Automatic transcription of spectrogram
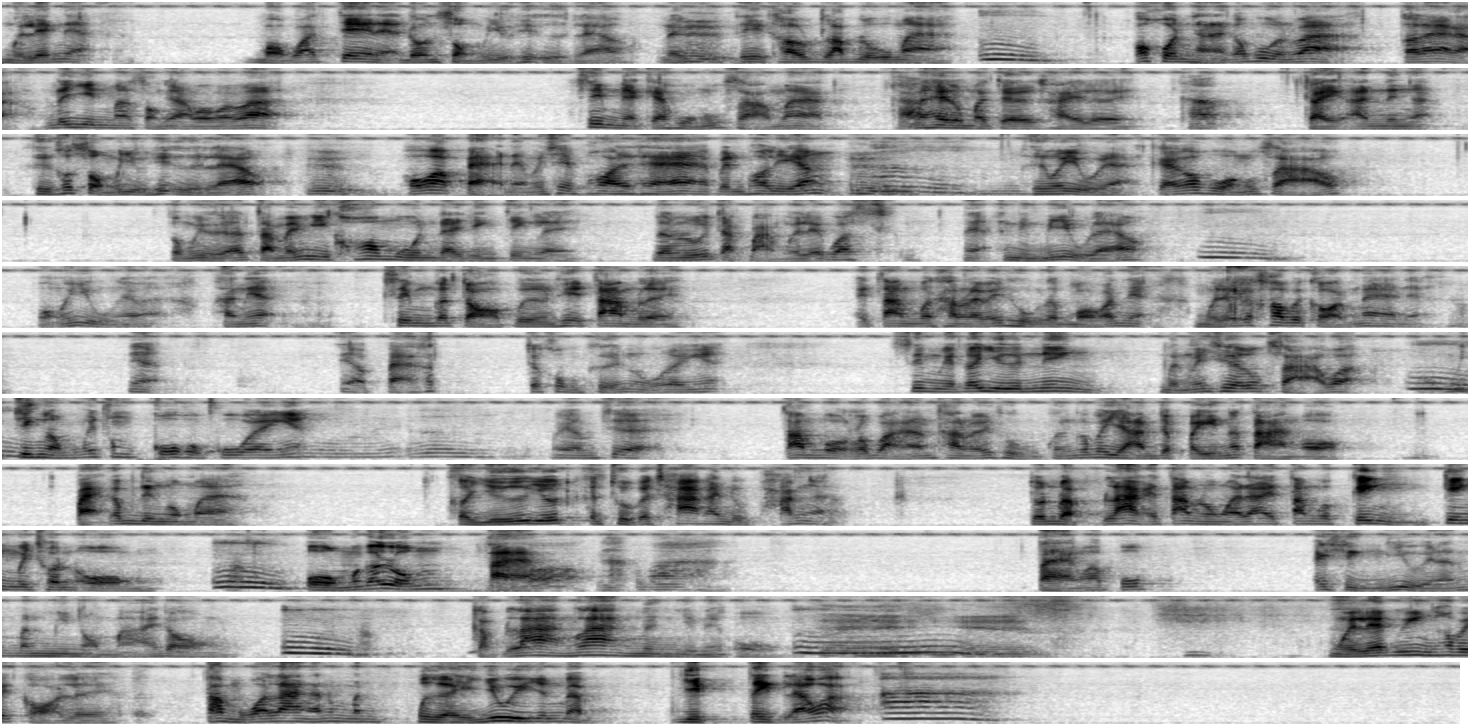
หมวยเล็กเนี่ย บอกว่าเจ้เนี่ยโดนส่งไปอยู่ที่อื่นแล้วในที่เขารับรู้มา อืมเพราะคนแถวนั้นก็พูดกันว่า ตอนแรกอะได้ยินมาสองอย่างประมาณว่า ซิมเนี่ยแกห่วงลูกสาวมากครับไม่ให้ลงมาเจอใครเลย ครับไก่อันหนึงอะคือเขาส่งไปอยู่ที่อื่นแล้ว อืมเพราะว่าแปะเนี่ยไม่ใช่พ่อแท้ๆเป็นพ่อเลี้ยง อืเอมอคือมาอยู่เนี่ยแกก็ห่วงลูกสาว ส่งมาอยู่แล้วแต่ไม่มีข้อมูลใดจริง ๆ เลยเรารู้จากปากหมวยเล็กว่าเนี่ยหนิงไม่อยู่แล้วอืมบอกไม่อยู่ไงวะทางเนี้ยซิมก็จ่อปืนที่ตั้มเลย ไอ้ตั้มก็ทำอะไรไม่ถูกแต่บอกว่าเนี่ยหมวยเล็กก็เข้าไปกอดแม่เนี่ย เนี่ย เนี่ยแปะเขาจะข่มขืนหนูอะไรเงี้ยซิมแกก็ยืนนิ่ง เหมือนไม่เชื่อลูกสาวอะอืม ไม่จริงหรอกไม่ต้องโกหกกูอะไรเงี้ยโอ้ยเออพยายามเชื่อตั้มบอกระหว่างนั้นทำอะไรไม่ถูกมันก็พยายามจะปีนหน้าต่างออก แปะก็ดึงลงมา ก็ยื้อยุดกระถูกกระชากกันอยู่พังอะจนแบบลากไอ้ตั้มลงมาได้ไอ้ตั้มก็กิ้ง กิ้งไปชนโอ่งอืมโอ่งมันก็ล้มแตก บอกนะว่า แตกมาปุ๊บไอ้สิ่งที่อยู่ในนั้น มันมีหน่อไม้ดองอืมกับร่างร่างหนึ่งอยู่ในโอ่งอือืมม หมวยเล็กวิ่งเข้าไปกอดเลยตั้มบอกว่าร่างนั้นมันเปื่อยยุ่ยจนแบบหยิบติดแล้วอะอ่า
